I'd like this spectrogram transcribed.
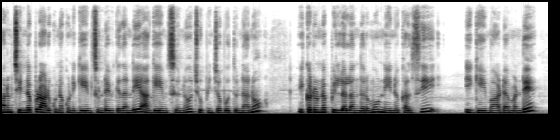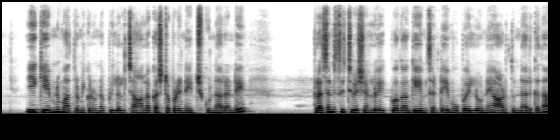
మనం చిన్నప్పుడు ఆడుకున్న కొన్ని గేమ్స్ ఉండేవి కదండి. ఆ గేమ్స్ను చూపించబోతున్నాను. ఇక్కడ ఉన్న పిల్లలందరము నేను కలిసి ఈ గేమ్ ఆడామండి. ఈ గేమ్ను మాత్రం ఇక్కడ ఉన్న పిల్లలు చాలా కష్టపడి నేర్చుకున్నారండి. ప్రజెంట్ సిచ్యువేషన్లో ఎక్కువగా గేమ్స్ అంటే మొబైల్లోనే ఆడుతున్నారు కదా.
